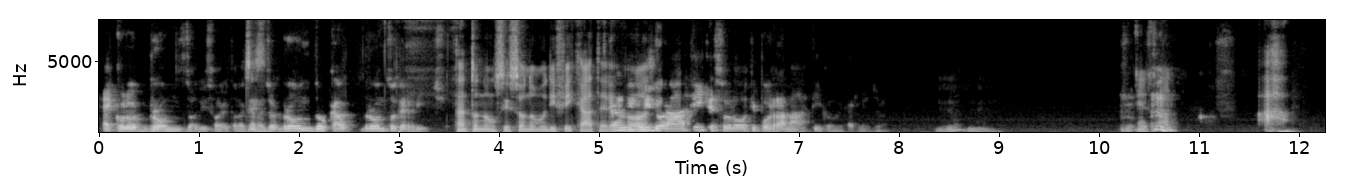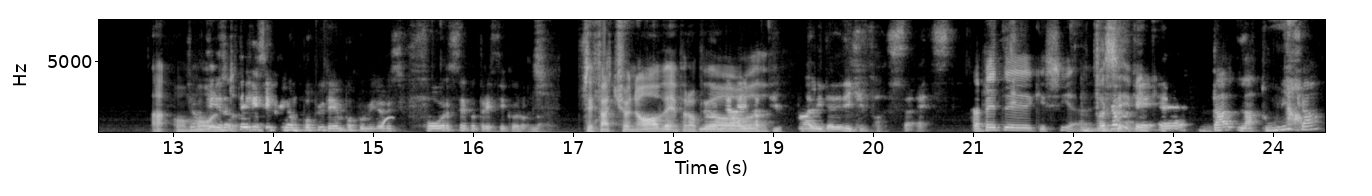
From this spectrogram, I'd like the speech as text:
è color bronzo di solito. La Sì, carnagione bronzo, cau- bronzo terriccio. Tanto non si sono modificate le quelli cose. dorati che sono tipo ramati come carnagione. Mm. Esatto. Ah, ah ho Diciamo che molto. te che sei qui da un po' più tempo, come forse potresti conoscere. Se faccio 9 proprio... Non hai la più pallida idea di chi possa essere. Sapete chi sia? eh? Diciamo che eh, dalla tunica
